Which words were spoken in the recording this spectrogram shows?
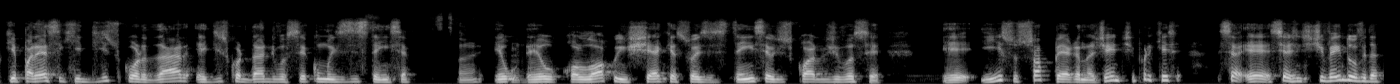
Porque parece que discordar é discordar de você como existência. Né? Eu, uhum. eu coloco em xeque a sua existência, eu discordo de você. E, e isso só pega na gente porque se, é, se a gente tiver em dúvida.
